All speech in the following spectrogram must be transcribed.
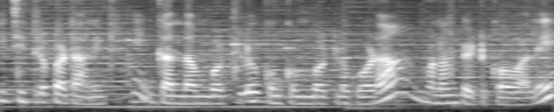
ఈ చిత్రపటానికి గంధం బొట్లు కుంకుమ బొట్లు కూడా మనం పెట్టుకోవాలి.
